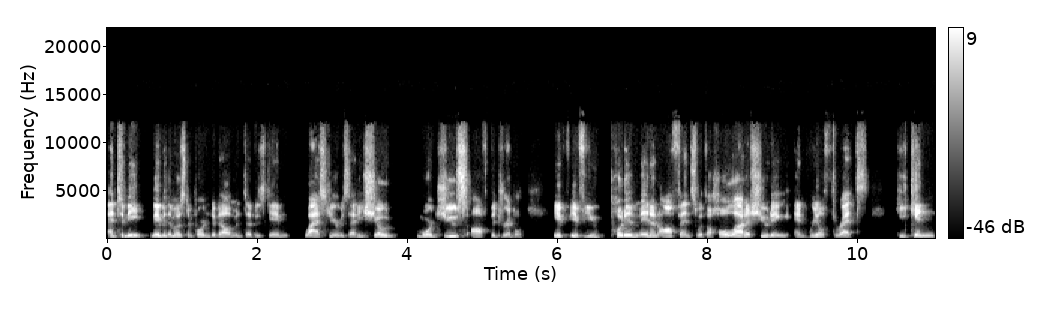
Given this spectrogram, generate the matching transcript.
and to me, maybe the most important development of his game last year was that he showed more juice off the dribble. If if you put him in an offense with a whole lot of shooting and real threats, he can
